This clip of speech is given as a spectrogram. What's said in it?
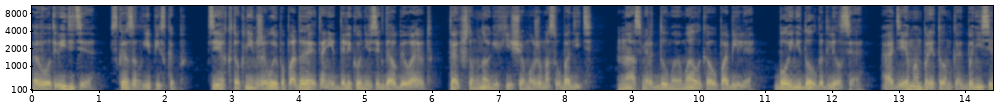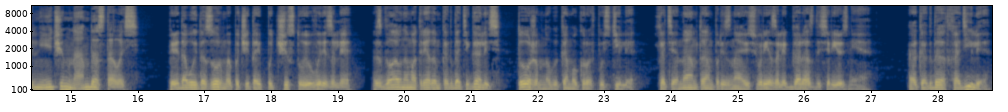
«Вот видите», — сказал епископ, «тех, кто к ним живой попадает, они далеко не всегда убивают, так что многих еще можем освободить. Насмерть, думаю, мало кого побили. Бой недолго длился, а демам притом как бы не сильнее, чем нам досталось. Передовой дозор мы, почитай, подчистую вырезали. С главным отрядом, когда тягались, тоже много кому кровь пустили, хотя нам там, признаюсь, врезали гораздо серьезнее». А когда отходили,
